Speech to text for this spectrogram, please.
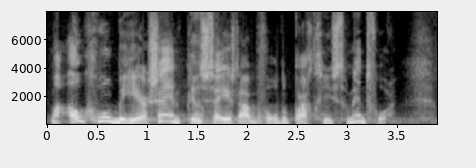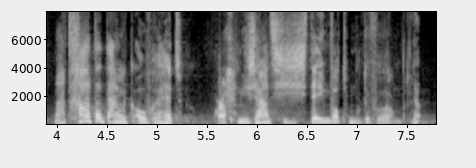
Maar ook gewoon beheersen. En Prins 2 is daar bijvoorbeeld een prachtig instrument voor. Maar het gaat uiteindelijk over het organisatiesysteem wat we moeten veranderen. Ja.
